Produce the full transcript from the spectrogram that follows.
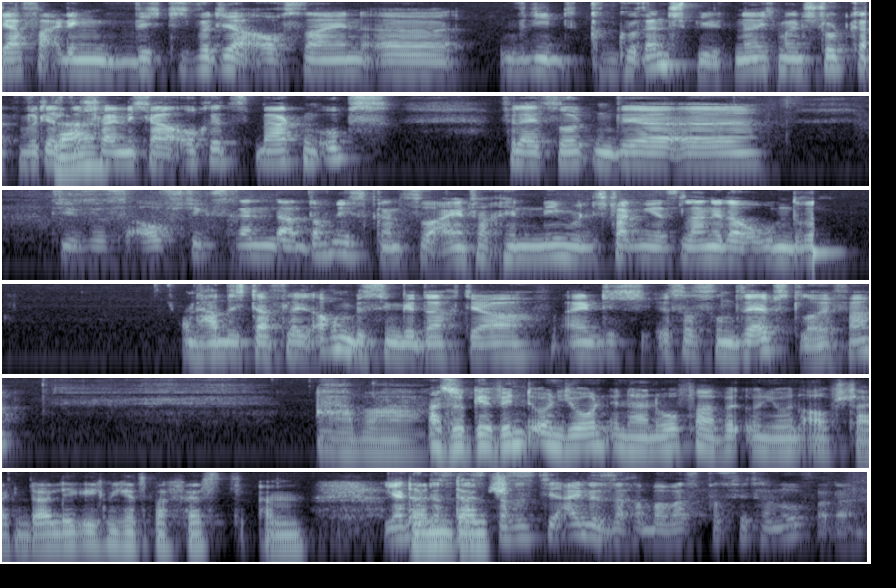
Ja, vor allen Dingen wichtig wird ja auch sein, äh, wie die Konkurrenz spielt. Ne? Ich meine, Stuttgart wird jetzt Klar. wahrscheinlich ja auch jetzt merken, ups, vielleicht sollten wir äh, dieses Aufstiegsrennen dann doch nicht ganz so einfach hinnehmen. Wir standen jetzt lange da oben drin und haben sich da vielleicht auch ein bisschen gedacht, ja, eigentlich ist das so ein Selbstläufer. Aber. Also gewinnt Union in Hannover, wird Union aufsteigen. Da lege ich mich jetzt mal fest. Ähm, ja, gut, dann, das, das, das, ist die eine Sache, aber was passiert Hannover dann?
